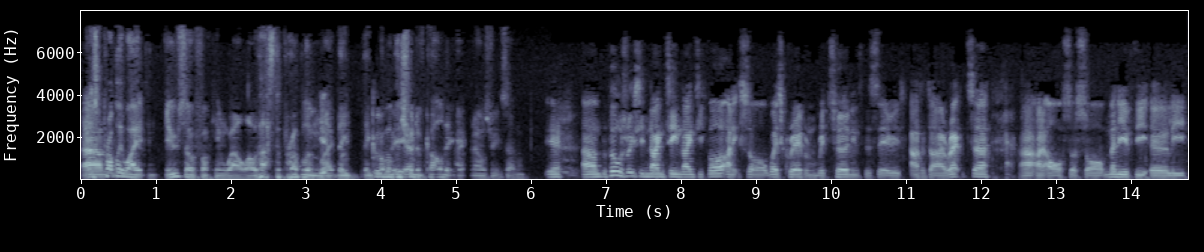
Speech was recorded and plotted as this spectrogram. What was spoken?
That's Um, probably why it didn't do so fucking well. Though that's the problem. Yeah, Like they they could probably be, yeah. should have called it Nightmare on Elm Street Seven. Yeah. Um, the film was released in 1994, and it saw Wes Craven returning to the series as a director, uh, and it also saw many of the early,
